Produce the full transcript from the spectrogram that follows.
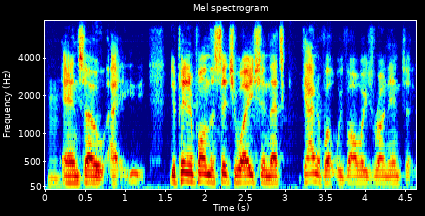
Hmm. And so, I, depending upon the situation, that's kind of what we've always run into.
